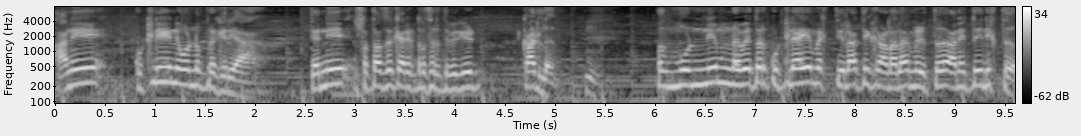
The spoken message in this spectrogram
आणि कुठलीही निवडणूक प्रक्रिया त्यांनी स्वतःचं कॅरेक्टर सर्टिफिकेट काढलं. मग मुडणीम नव्हे तर कुठल्याही व्यक्तीला ते काढायला मिळतं आणि ते निघतं.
